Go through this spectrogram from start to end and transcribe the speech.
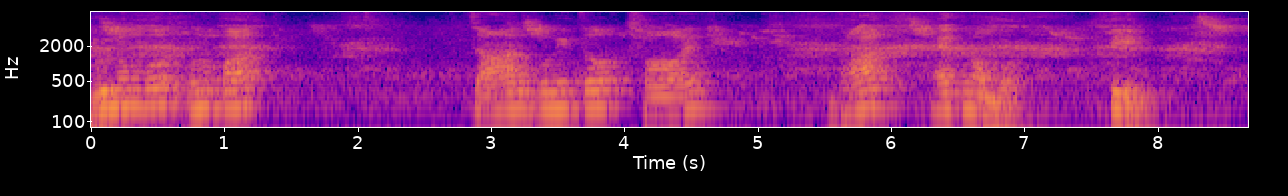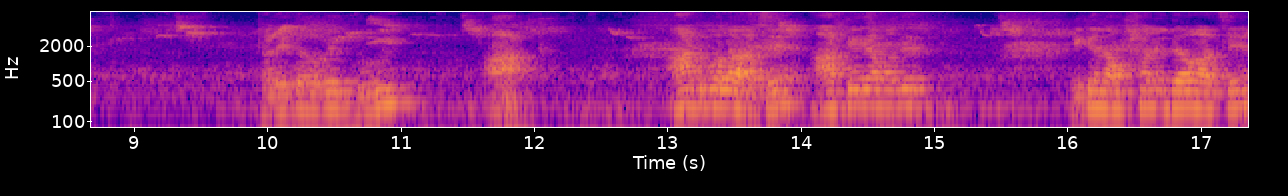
দুই নম্বর অনুপাত চার গুণিত ছয় ভাগ এক নম্বর, তিন। তাহলে এটা হবে দুই আট। আট বলা আছে, আটে আমাদের এখানে অপশানে দেওয়া আছে,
